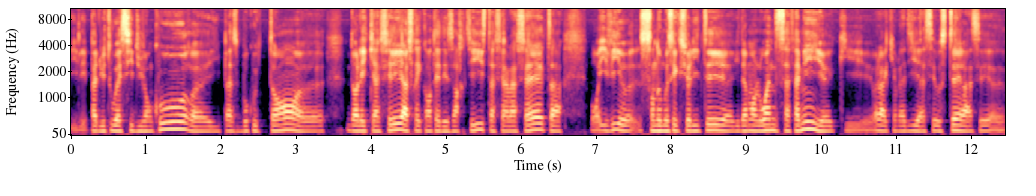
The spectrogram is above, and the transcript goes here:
il n'est pas du tout assidu en cours. euh, il passe beaucoup de temps euh, dans les cafés, à fréquenter des artistes, à faire la fête. à- Bon, il vit euh, son homosexualité, évidemment, loin de sa famille, euh, qui, voilà, qui, on l'a dit, assez austère, assez, euh,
